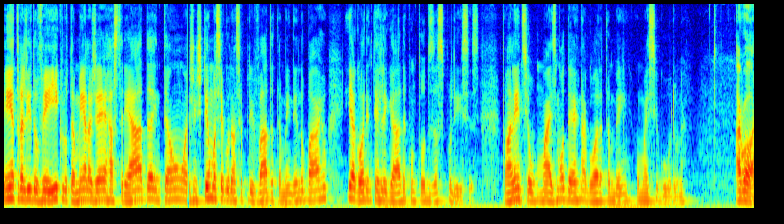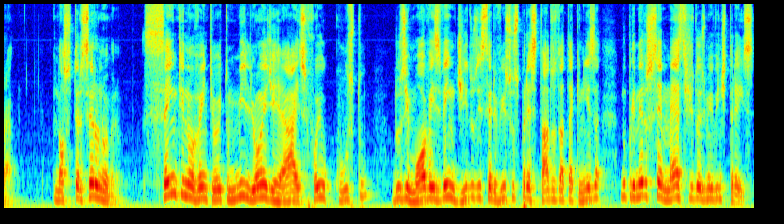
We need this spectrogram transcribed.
entra ali do veículo também, ela já é rastreada. Então, a gente tem uma segurança privada também dentro do bairro e agora interligada com todas as polícias. Então, além de ser o mais moderno, agora também o mais seguro, né? Agora, nosso terceiro número, 198 milhões de reais foi o custo dos imóveis vendidos e serviços prestados da Tecnisa no primeiro semestre de 2023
